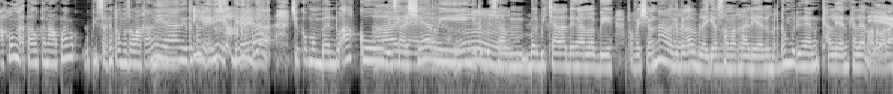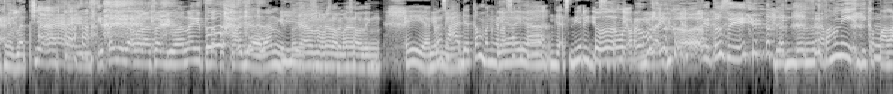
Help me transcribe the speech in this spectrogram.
aku nggak tahu kenapa bisa ketemu sama kalian gitu kan Iya ini, juga ini ya. juga cukup membantu aku Ah, bisa iya, iya. sharing gitu Hmm. bisa berbicara dengan lebih profesional gitu lah belajar sama kalian bertemu dengan kalian-kalian orang-orang hebat ya kita juga merasa gimana gitu dapat pelajaran gitu Iya, sama-sama saling iya ngerasa Gini. ada temen ngerasa Iya, kita iya. nggak sendiri Eh, seperti orang betul. gila ini itu sih dan dan sekarang nih di kepala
